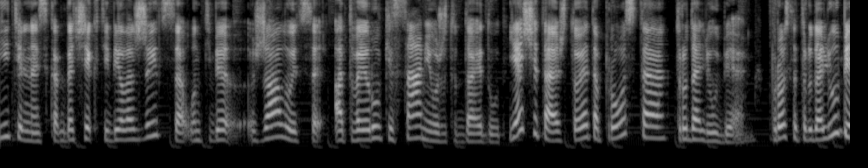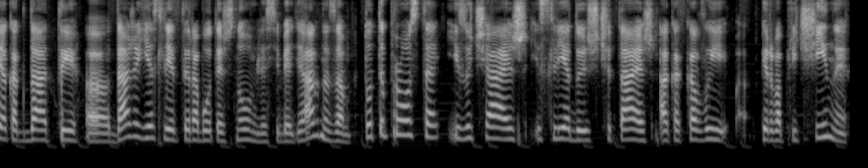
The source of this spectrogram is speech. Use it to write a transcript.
чувствительность, когда человек к тебе ложится, он тебе жалуется, а твои руки сами уже туда идут. Я считаю, что это просто трудолюбие. Просто трудолюбие, когда ты, э, даже если ты работаешь с новым для себя диагнозом, то ты просто изучаешь, исследуешь, читаешь, а каковы первопричины,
